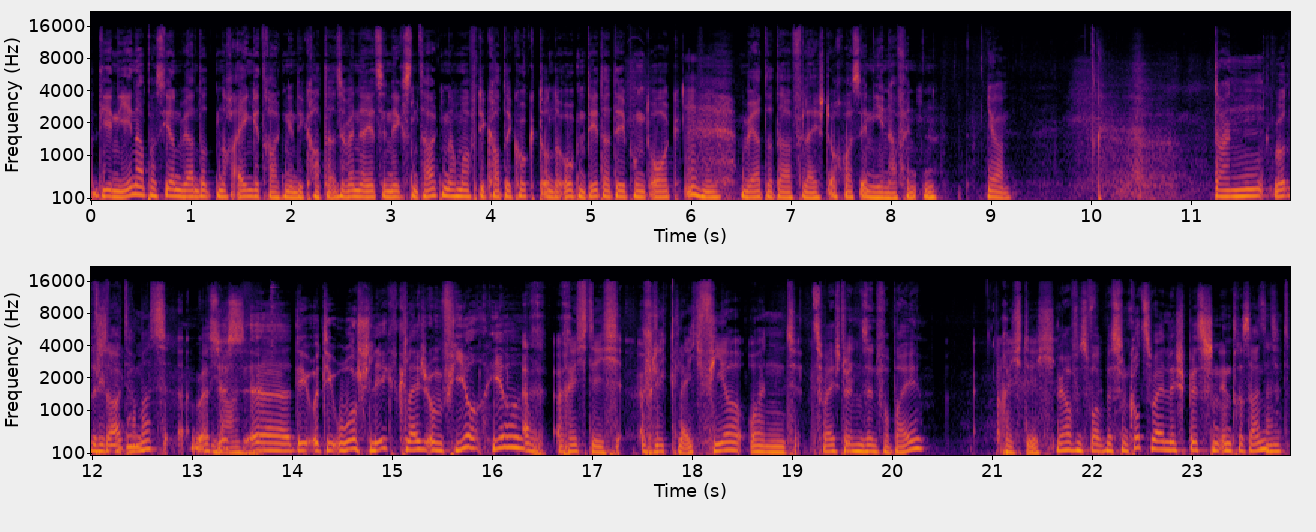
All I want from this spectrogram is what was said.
die in Jena passieren, werden dort noch eingetragen in die Karte. Also wenn ihr jetzt in den nächsten Tagen nochmal auf die Karte guckt unter opendataday.org, mhm. werdet ihr da vielleicht auch was in Jena finden. Ja, dann würde ich sagen, Thomas, es ja. ist, äh, die, die Uhr schlägt gleich um vier hier. Richtig, schlägt gleich vier und zwei Stunden sind vorbei. Richtig. Wir hoffen, es war ein bisschen kurzweilig, ein bisschen interessant.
